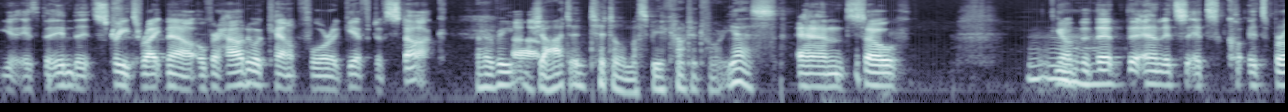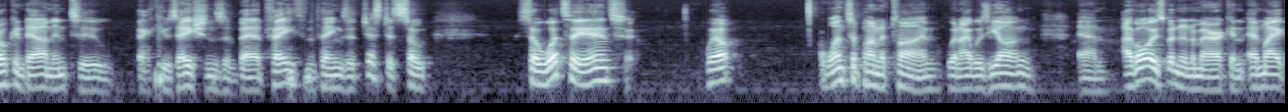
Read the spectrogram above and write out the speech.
is in the streets right now over how to account for a gift of stock. Every uh, jot and tittle must be accounted for. Yes. And so, you know, the, and it's it's it's broken down into accusations of bad faith and things. It just is so. So, what's the answer? Well, once upon a time when I was young, and I've always been an American, and my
